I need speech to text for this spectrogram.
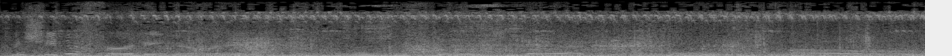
Because she deferred to you, right? No, she's, she's. Oh.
